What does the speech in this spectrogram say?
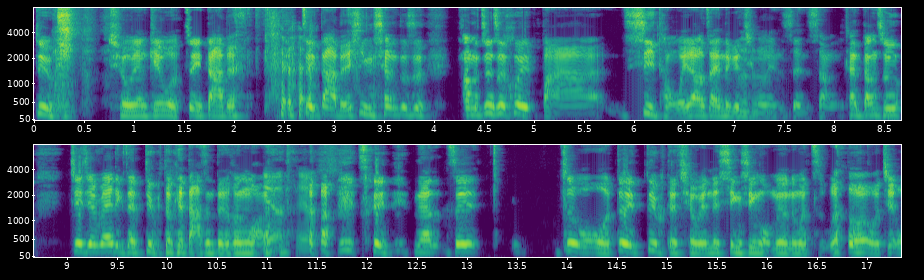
Duke 球员给我最大的 最大的印象就是，他们就是会把系统围绕在那个球员身上。嗯、看当初 JJ Redick 在 Duke 都可以打成得分王，yeah, yeah. 所以那所以就我我对 Duke 的球员的信心我没有那么足了。我我觉我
